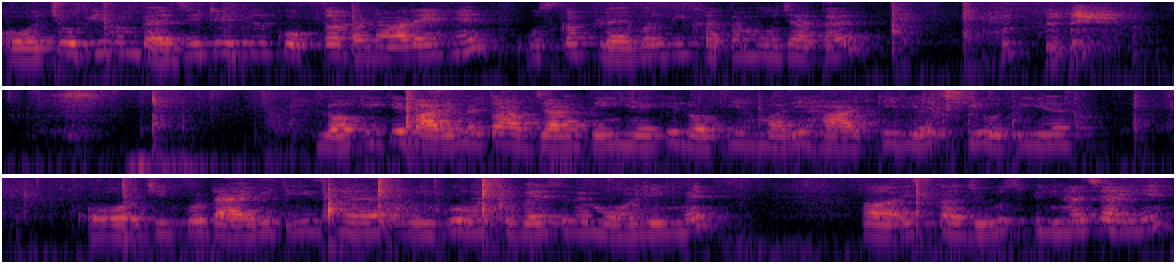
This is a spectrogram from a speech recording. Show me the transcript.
और जो भी हम वेजिटेबल कोफ्ता बना रहे हैं, उसका फ्लेवर भी ख़त्म हो जाता है। लौकी के बारे में तो आप जानते ही हैं कि लौकी हमारी हार्ट के लिए अच्छी होती है। और जिनको डायबिटीज़ है, उनको सुबह सुबह मॉर्निंग में इसका जूस पीना चाहिए।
